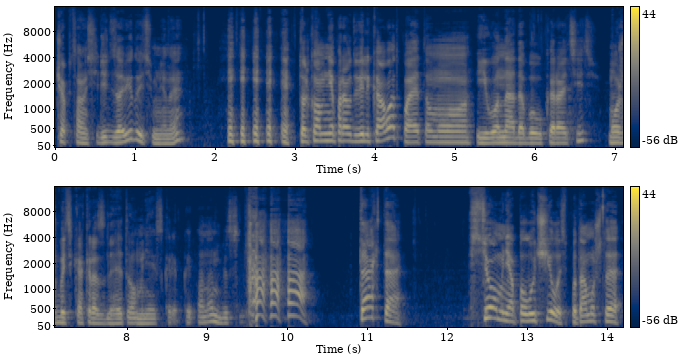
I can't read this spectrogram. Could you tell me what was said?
Че, пацаны, сидите, завидуете мне, да? Только он мне, правда, великоват, поэтому его надо бы укоротить. Может быть, как раз для этого мне и скрепкой понадобится. Ха-ха-ха! Так-то все у меня получилось, потому что,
